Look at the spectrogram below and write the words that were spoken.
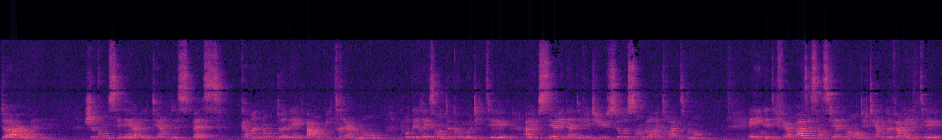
Darwin. Je considère le terme d'espèce comme un nom donné arbitrairement pour des raisons de commodité à une série d'individus se ressemblant étroitement. Et il ne diffère pas essentiellement du terme de variété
